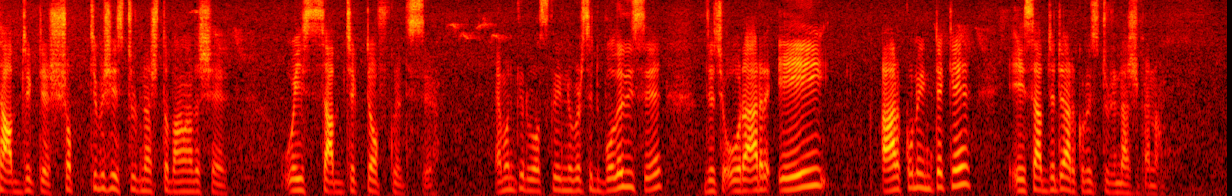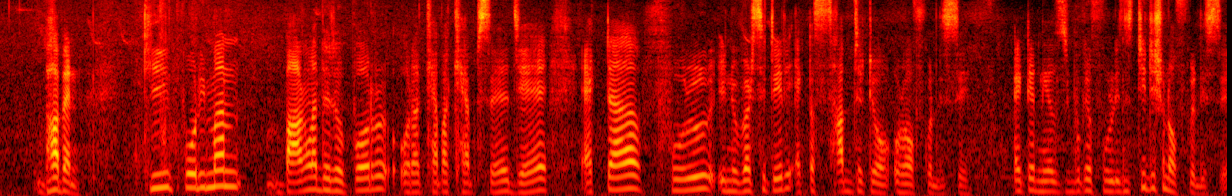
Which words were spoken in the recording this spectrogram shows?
সাবজেক্টে সবচেয়ে বেশি স্টুডেন্ট আসতো বাংলাদেশের, ওই সাবজেক্টটা অফ করে দিছে। এমনকি রস্কেল ইউনিভার্সিটি বলে দিছে যে ওরা আর এই, আর কোনো ইনটেকে এই সাবজেক্টে আর কোনো স্টুডেন্ট আসবে না। ভাবেন, কি পরিমাণ বাংলাদেশের উপর ওরা খেপা খেপছে যে একটা ফুল ইউনিভার্সিটির একটা সাবজেক্টে ওরা অফ করে দিচ্ছে একটা নিউজ বুকের ফুল ইনস্টিটিউশন অফ করে দিচ্ছে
